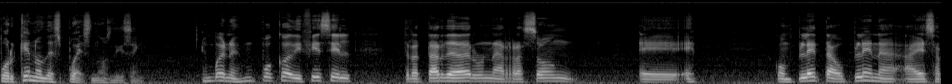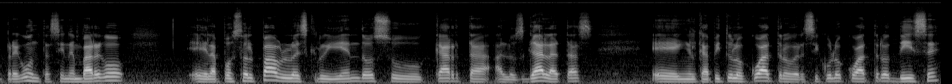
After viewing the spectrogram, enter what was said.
¿Por qué no después? Nos dicen. Bueno, es un poco difícil tratar de dar una razón eh, completa o plena a esa pregunta. Sin embargo, el apóstol Pablo, escribiendo su carta a los Gálatas, en el capítulo 4, versículo 4, dice,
